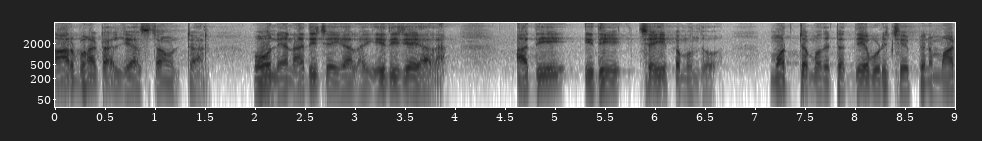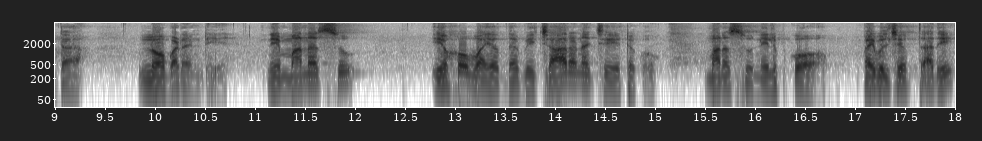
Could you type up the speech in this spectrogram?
ఆర్భాటాలు చేస్తూ ఉంటారు. ఓ నేను అది చేయాలా ఇది చేయాలా? అది ఇది చేయకముందు మొట్టమొదట దేవుడు చెప్పిన మాట లోబడండి. నీ మనస్సు యహోవ యొద్ద విచారణ చేయుటకు మనస్సు నిలుపుకో. బైబిల్ చెప్తాది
